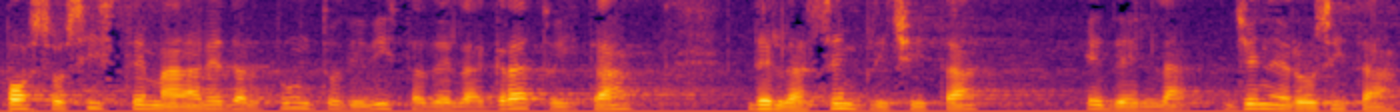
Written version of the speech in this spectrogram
posso sistemare dal punto di vista della gratuità, della semplicità e della generosità.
